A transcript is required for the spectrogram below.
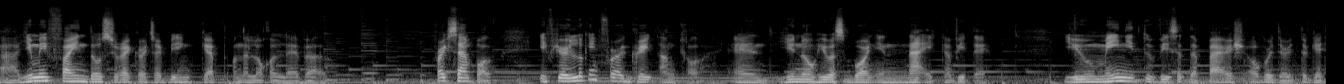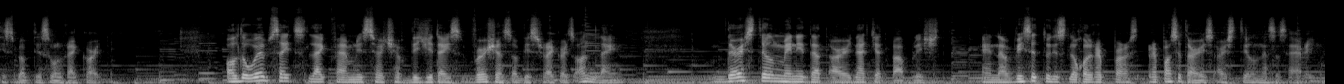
uh, you may find those records are being kept on a local level. For example, if you're looking for a great uncle and you know he was born in Naik, Cavite, you may need to visit the parish over there to get his baptismal record. Although websites like FamilySearch have digitized versions of these records online, there are still many that are not yet published, and a visit to these local repos- repositories are still necessary.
